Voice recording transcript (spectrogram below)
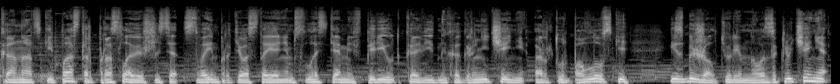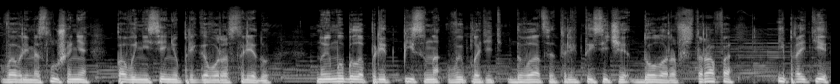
Канадский пастор, прославившийся своим противостоянием с властями в период ковидных ограничений Артур Павловский, избежал тюремного заключения во время слушания по вынесению приговора в среду, но ему было предписано выплатить 23 тысячи долларов штрафа и пройти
